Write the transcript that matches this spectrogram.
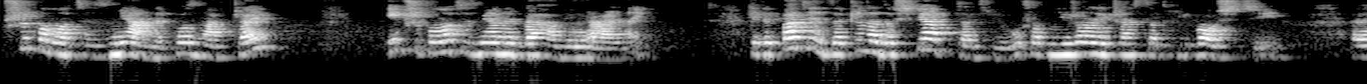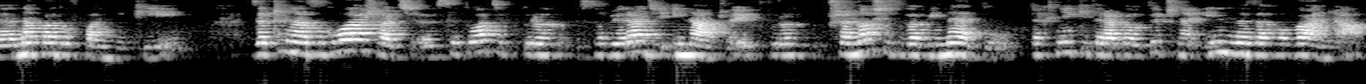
przy pomocy zmiany poznawczej przy pomocy zmiany behawioralnej. Kiedy pacjent zaczyna doświadczać już obniżonej częstotliwości e, napadów paniki, zaczyna zgłaszać e, sytuacje, w których sobie radzi inaczej, w których przenosi z gabinetu techniki terapeutyczne, inne zachowania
